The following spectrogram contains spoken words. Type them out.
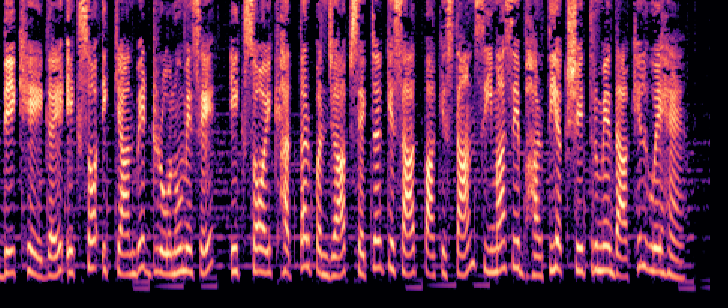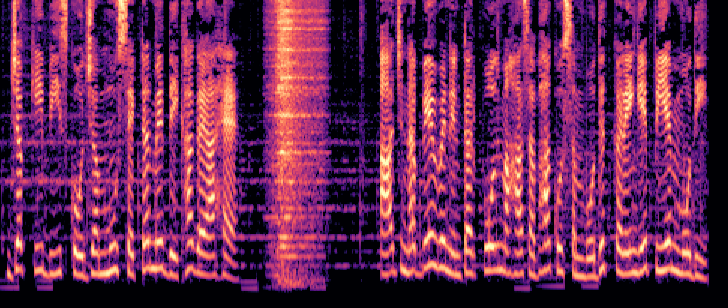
देखे गए एक सौ इक्यानवे ड्रोनों में से एक सौ इकहत्तर पंजाब सेक्टर के साथ पाकिस्तान सीमा से भारतीय क्षेत्र में दाखिल हुए हैं, जबकि 20 को जम्मू सेक्टर में देखा गया है। आज नब्बे इंटरपोल महासभा को संबोधित करेंगे पीएम मोदी।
